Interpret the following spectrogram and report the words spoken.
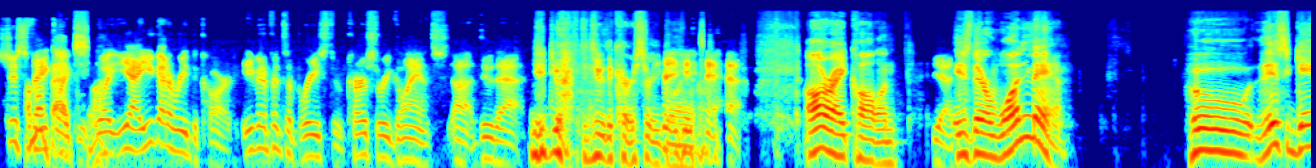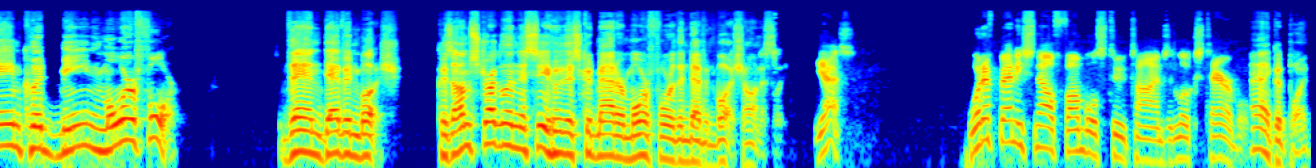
It's just I'm fake like son. well, yeah, you got to read the card, even if it's a breeze through, cursory glance. Uh, do that. you do have to do the cursory glance yeah. all right colin Yes. is there one man who this game could mean more for than devin bush because i'm struggling to see who this could matter more for than devin bush honestly yes. What if Benny Snell fumbles two times and looks terrible? eh, good point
